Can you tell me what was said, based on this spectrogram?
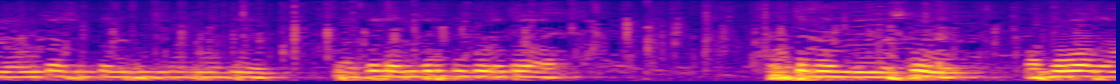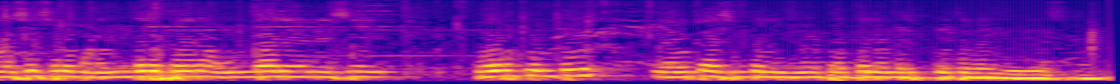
ఈ అవకాశం కల్పించినటువంటి పెద్దలందరికీ కూడా కృతజ్ఞతలు చేస్తూ అమ్మవారి ఆశీస్సులు మనందరిపైన ఉండాలి అనేసి కోరుకుంటూ ఈ అవకాశం కలిగిన పెద్దలందరికీ కృతజ్ఞతలు చేస్తున్నాను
